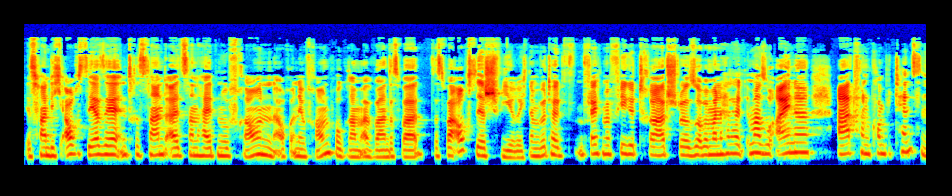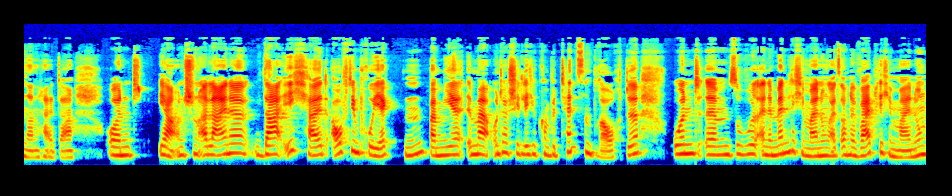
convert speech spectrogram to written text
Das fand ich auch sehr, sehr interessant, als dann halt nur Frauen auch in dem Frauenprogramm waren. Das war, das war auch sehr schwierig. Dann wird halt vielleicht mal viel getratscht oder so, aber man hat halt immer so eine Art von Kompetenzen dann halt da. Und ja, und schon alleine, da ich halt auf den Projekten bei mir immer unterschiedliche Kompetenzen brauchte und ähm, sowohl eine männliche Meinung als auch eine weibliche Meinung,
